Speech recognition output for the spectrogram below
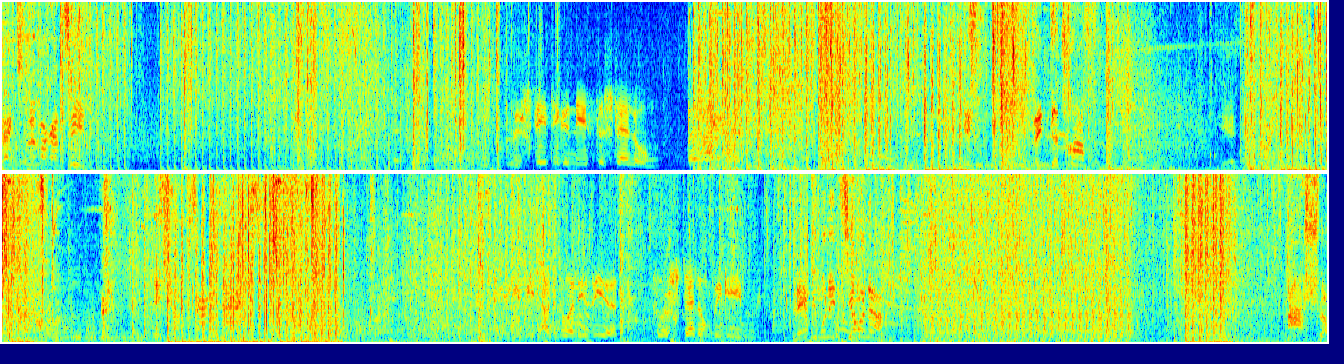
Wechsle Magazin! Bestätige nächste Stellung. Bereithalten. Ich bin getroffen! Ich hab Sandtags! Zielgebiet aktualisiert. Zur Stellung begeben. Lege Munition ab! Arschloch!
